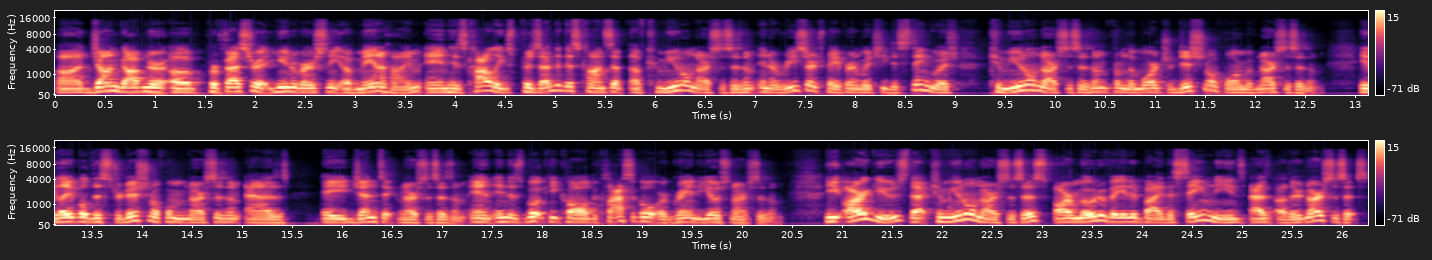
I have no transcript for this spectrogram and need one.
Uh, John Gobner, of professor at University of Mannheim, and his colleagues presented this concept of communal narcissism in a research paper in which he distinguished communal narcissism from the more traditional form of narcissism. He labeled this traditional form of narcissism as agentic narcissism, and in his book he called classical or grandiose narcissism. He argues that communal narcissists are motivated by the same needs as other narcissists.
